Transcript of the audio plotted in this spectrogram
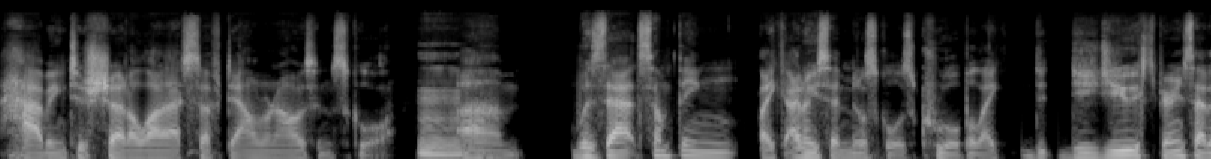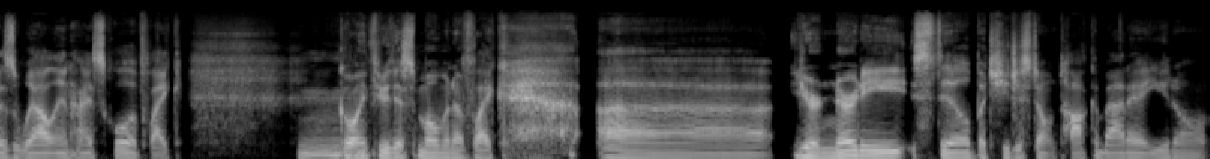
having to shut a lot of that stuff down when I was in school. mm, Um was that something like I know you said middle school is cruel, but like d- did you experience that as well in high school of like mm. going through this moment of like uh you're nerdy still but you just don't talk about it, you don't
